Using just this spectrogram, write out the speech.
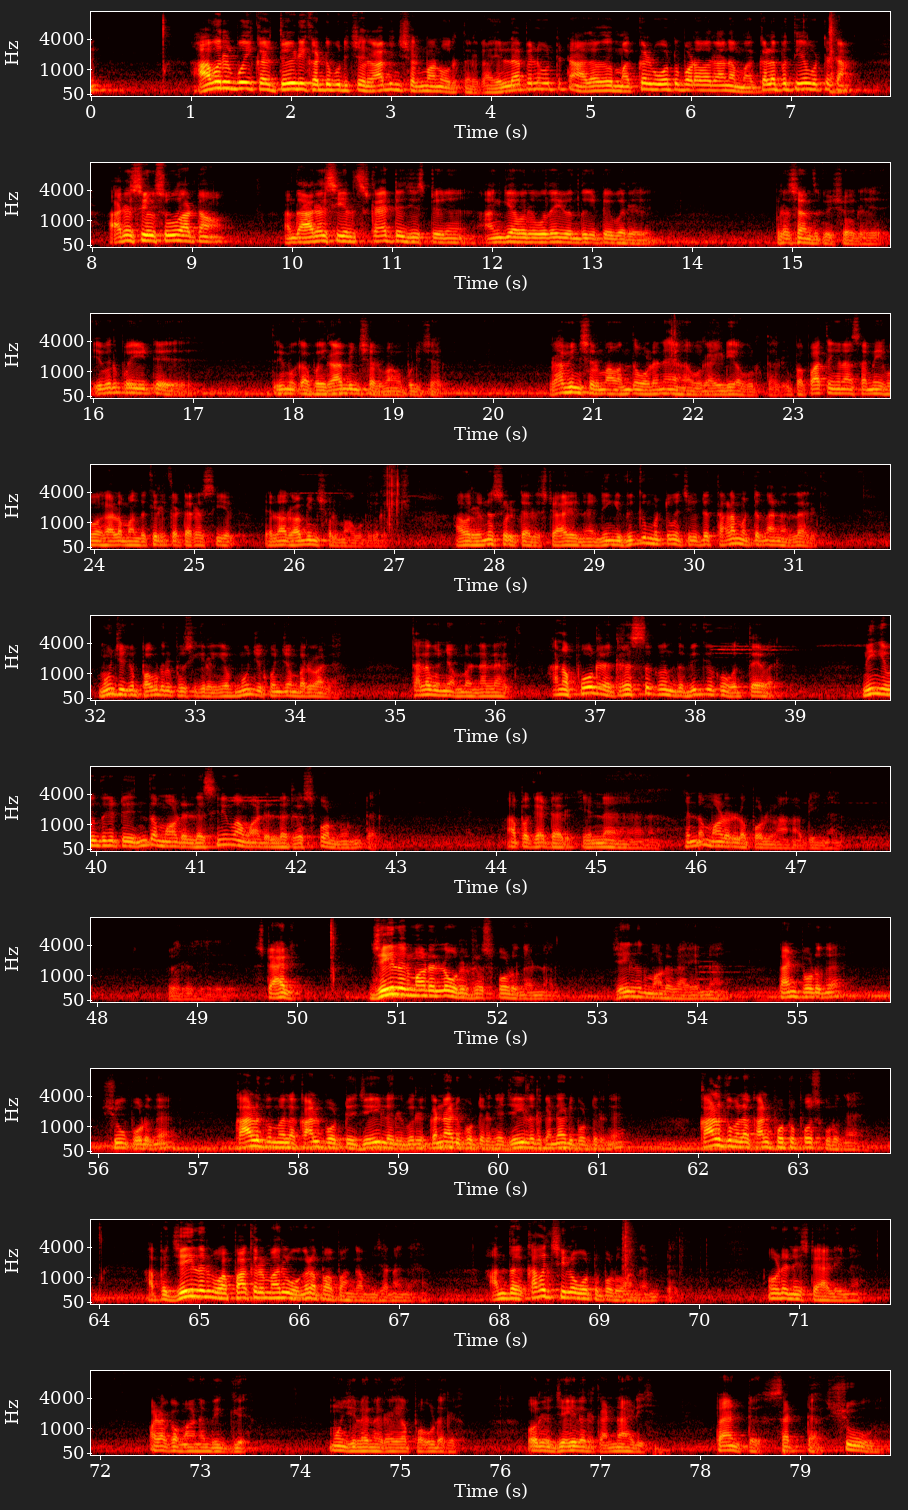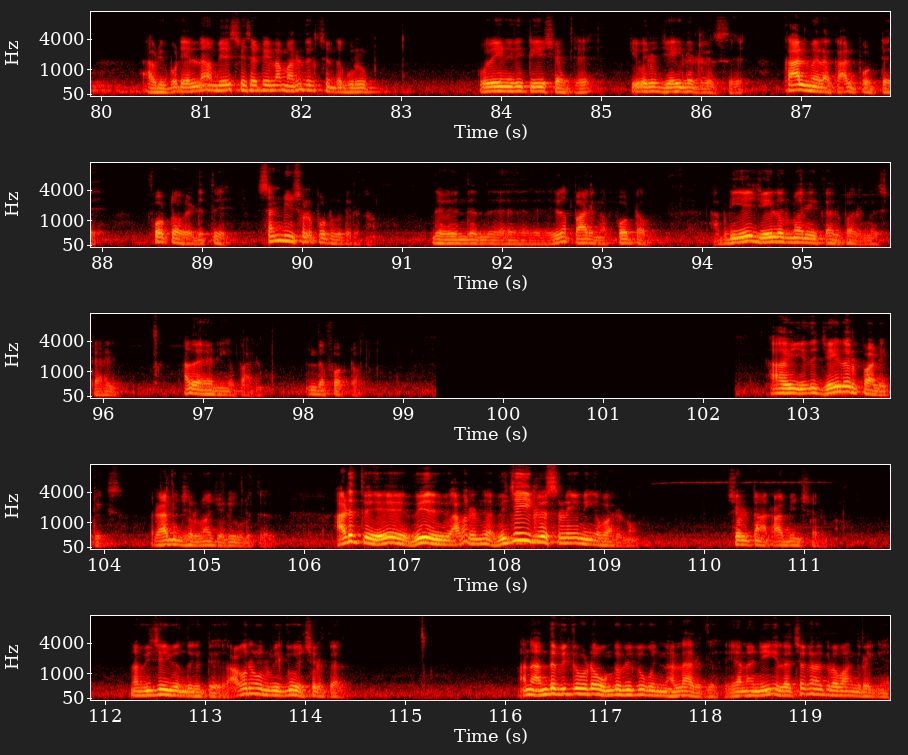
அவர் போய் க தேடி கண்டுபிடிச்ச ராபின் சர்மான்னு ஒருத்தன் இருக்கான். எல்லா பேரும் விட்டுட்டான். அதாவது மக்கள் ஓட்டு போட வரான மக்களை பற்றியே விட்டுட்டான். அரசியல் சூதாட்டம். அந்த அரசியல் ஸ்ட்ராட்டஜிஸ்ட்டுன்னு அங்கே அவர் உதவி வந்துக்கிட்டு இவர் பிரசாந்த் கிஷோர் இவர் போயிட்டு திமுக போய் ராபின் சர்மாவை பிடிச்சார். ராபின் சர்மா வந்த உடனே ஒரு ஐடியா கொடுத்தாரு. இப்போ பார்த்தீங்கன்னா சமீப காலம் அந்த கிரிக்கெட் அரசியல் எல்லாம் ராபின் சர்மா கொடுக்குறது அவர் என்ன சொல்லிட்டார் ஸ்டாலினை நீங்கள் விக்கு மட்டும் வச்சுக்கிட்டு தலை மட்டும்தான் நல்லா இருக்குது மூஞ்சிக்கு பவுடர் பூசிக்கிறீங்க மூஞ்சி கொஞ்சம் பரவாயில்ல தலை கொஞ்சம் நல்லா இருக்குது ஆனால் போடுற ட்ரெஸ்ஸுக்கும் இந்த விக்குக்கும் ஒத்தேவை நீங்கள் வந்துக்கிட்டு இந்த மாடலில் சினிமா மாடலில் ட்ரெஸ் போடணுன்ட்டார் அப்போ கேட்டார் என்ன என்ன மாடலில் போடலாம்? அப்படின்னாரு. ஒரு ஸ்டாலின் ஜெயிலர் மாடலில் ஒரு ட்ரெஸ் போடுங்கன்னார். ஜெயிலர் மாடலாக என்ன? பேண்ட் போடுங்க ஷூ போடுங்க காலுக்கு மேலே கால் போட்டு ஜெயிலர் கண்ணாடி போட்டுருங்க ஜெயிலர் கண்ணாடி போட்டுருங்க காலுக்கு மேலே கால் போட்டு போஸ் கொடுங்க. அப்போ ஜெயிலர் பார்க்குற மாதிரி உங்களை பார்ப்பாங்க ஜனங்க. அந்த கவர்ச்சியில் ஓட்டு போடுவாங்கன்ட்டு. உடனே ஸ்டாலின் வழக்கமான விக்கு மூஞ்சியில் நிறைய பவுடரு ஒரு ஜெயிலர் கண்ணாடி பேண்ட்டு சட்டை ஷூ அப்படி போட்டு எல்லாம் வேஷ்டி சட்டையெல்லாம் மறந்துடுச்சு இந்த குரூப் உதயநிதி டிஷர்ட்டு இவர் ஜெயிலர் ட்ரெஸ்ஸு கால் மேலே கால் போட்டு ஃபோட்டோவை எடுத்து சன் நியூஸில் போட்டுக்கிட்டு இருக்கான். இந்த இந்த இந்த இதை பாருங்கள் ஃபோட்டோ அப்படியே ஜெயிலர் மாதிரி இருக்கார் பாருங்கள் ஸ்டாலின். அதை நீங்கள் பாருங்கள் இந்த ஃபோட்டோ ஆக இது ஜெயிலர் பாலிடிக்ஸ் ராபின் சர்மா சொல்லி கொடுத்தது. அடுத்து வி அவர் விஜய் ட்ரெஸ்லையும் நீங்கள் வரணும். சொல்லிட்டான் ராபின் சர்மா. நான் விஜய் வந்துக்கிட்டு அவரும் ஒரு விக்கு வச்சுருக்காரு. ஆனால் அந்த விக்கை விட உங்கள் விக்கு கொஞ்சம் நல்லா இருக்குது ஏன்னா நீங்கள் லட்சக்கணக்கில் வாங்குறீங்க.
